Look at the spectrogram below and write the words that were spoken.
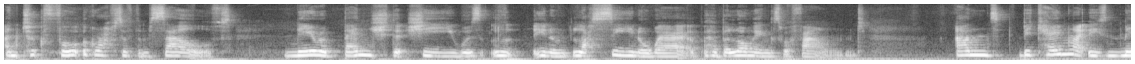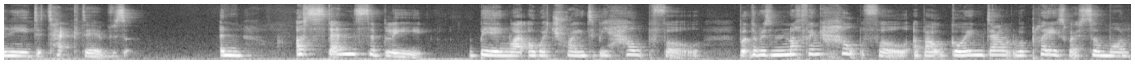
and took photographs of themselves near a bench that she was you know last seen or where her belongings were found and became like these mini detectives and ostensibly being like, oh, we're trying to be helpful. But there is nothing helpful about going down to a place where someone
